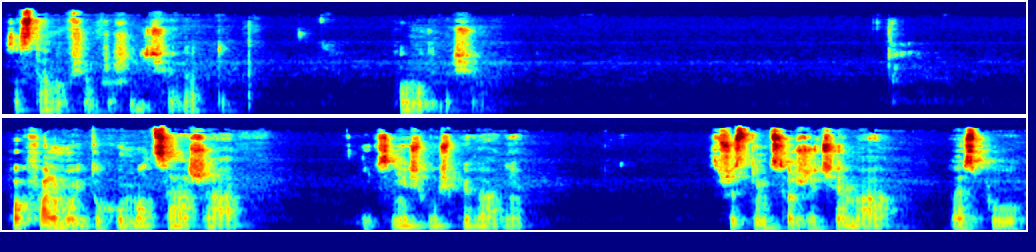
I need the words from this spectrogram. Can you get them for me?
Zastanów się proszę dzisiaj nad tym. Pomódlmy się. Pochwal mój duchu mocarza i wznieś mu śpiewanie. Z wszystkim, co życie ma, wespół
